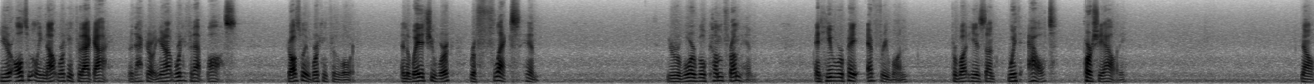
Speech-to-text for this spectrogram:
you're ultimately not working for that guy or that girl. You're not working for that boss. You're ultimately working for the Lord. And the way that you work reflects Him. Your reward will come from Him. And He will repay everyone for what He has done without partiality. Now,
